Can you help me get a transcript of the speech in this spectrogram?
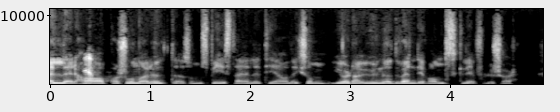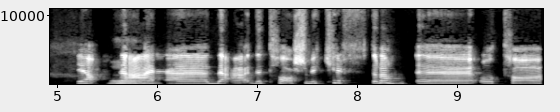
Eller ha ja. personer rundt deg som spiser deg hele tida, liksom gjør det unødvendig vanskelig for deg sjøl. Ja, det, er, eh, det, er, det, tar så mye krefter da, eh, å ta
